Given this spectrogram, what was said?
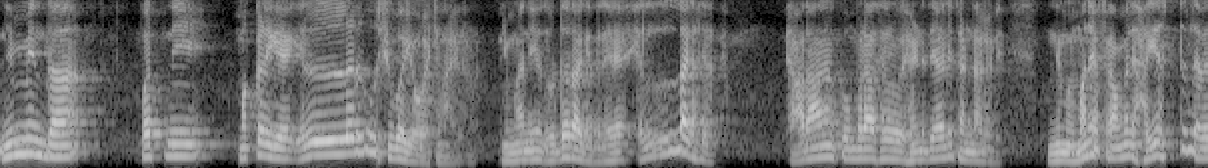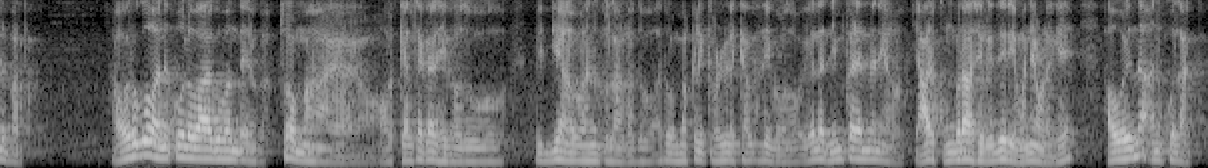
ನಿಮ್ಮಿಂದ ಪತ್ನಿ, ಮಕ್ಕಳಿಗೆ ಎಲ್ಲರಿಗೂ ಶುಭ ಯೋಗ ಚೆನ್ನಾಗಿದೆ ನಿಮ್ಮ ನೀವು ದೊಡ್ಡವರಾಗಿದ್ದರೆ ಎಲ್ಲ ಕೆಲಸ ಇರುತ್ತೆ. ಯಾರಾನ ಕುಂಬರಾಸಿರೋ ಹೆಣ್ಣದೇ ಆಗಲಿ ಗಂಡಾಗಲಿ ನಿಮ್ಮ ಮನೆ ಫ್ಯಾಮಿಲಿ ಹೈಯೆಸ್ಟ್ ಲೆವೆಲ್ ಬರ್ತದೆ ಅವ್ರಿಗೂ ಅನುಕೂಲವಾಗುವಂಥ ಯೋಗ. ಸೊ ಮ, ಅವ್ರ ಕೆಲಸ ಸಿಗೋದು, ವಿದ್ಯಾ ಅನುಕೂಲ ಆಗೋದು, ಅಥವಾ ಮಕ್ಕಳಿಗೆ ಒಳ್ಳೆ ಕೆಲಸ ಸಿಗೋದು, ಇವೆಲ್ಲ ನಿಮ್ಮ ಕಡೆಯಿಂದನೇ ಆಗೋದು. ಯಾರು ಕುಂಭರಾಶಿಯರು ಇದ್ದೀರಿ ಮನೆಯೊಳಗೆ, ಅವರಿಂದ ಅನುಕೂಲ ಆಗ್ತದೆ.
